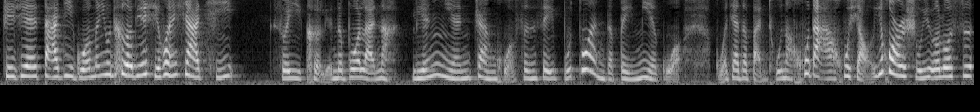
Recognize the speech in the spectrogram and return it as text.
这些大帝国们又特别喜欢下棋，所以可怜的波兰呐，连年战火纷飞，不断的被灭国。国家的版图呢，忽大忽小，一会儿属于俄罗斯，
